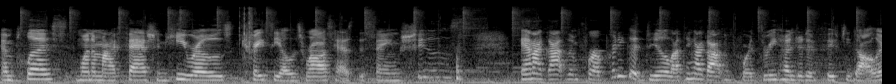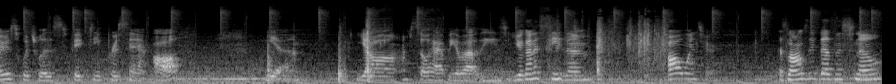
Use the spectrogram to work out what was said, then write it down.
And plus one of my fashion heroes Tracee Ellis Ross has the same shoes. And I got them for a pretty good deal. I think I got them for $350 which was 50% off. Yeah. Y'all I'm so happy about these. You're gonna see them all winter. As long as it doesn't snow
